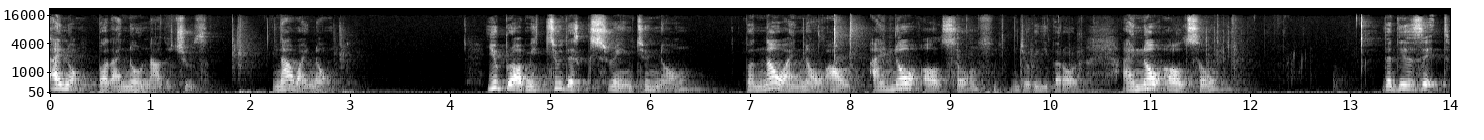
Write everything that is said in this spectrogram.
I know, but I know now the truth. Now I know. You brought me to the extreme to know, but now I know. Oh, I know also, giochi di parola, I know also that this is it.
